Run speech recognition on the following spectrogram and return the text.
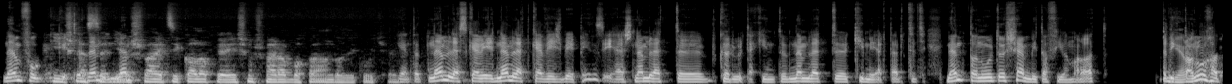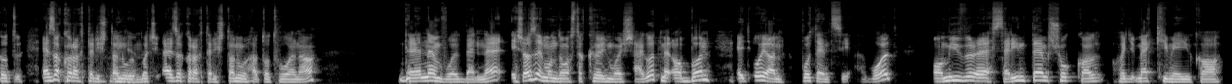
nem fog... Ki is lesz nem, egy nem, ilyen svájci kalapja, és most már abba kalandozik, úgyhogy... igen, tehát nem lesz kevés, nem lett kevésbé pénzéhes, nem lett ö, körültekintőbb, nem lett ö, kimértebb, tehát nem tanult ő semmit a film alatt. Pedig Igen. tanulhatott, ez a karakter is tanul, Igen. bocs, ez a karakter is tanulhatott volna, de nem volt benne, és azért mondom azt a könyvmolyságot, mert abban egy olyan potenciál volt, amivel szerintem sokkal, hogy megkíméljük a,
